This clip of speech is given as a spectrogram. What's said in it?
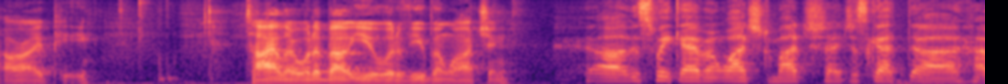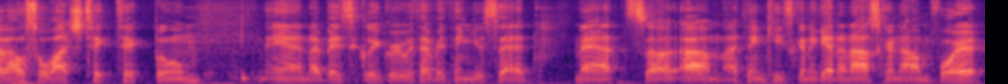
R.I.P. Tyler, what about you? What have you been watching? Uh, this week I haven't watched much. I just got. Uh, I also watched Tick Tick Boom, and I basically agree with everything you said, Matt. So um, I think he's gonna get an Oscar nom for it.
